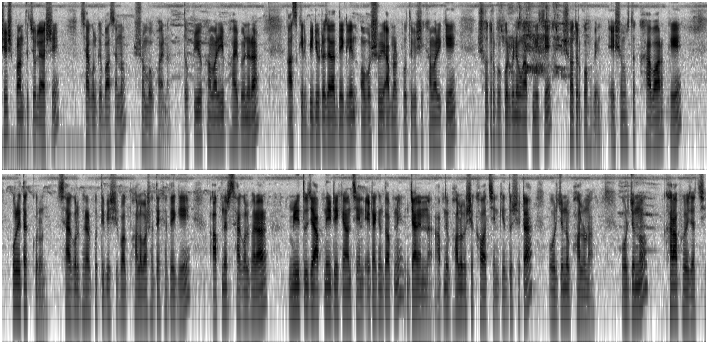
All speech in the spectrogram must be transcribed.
শেষ প্রান্তে চলে আসে। ছাগলকে বাঁচানো সম্ভব হয় না। তো প্রিয় খামারি ভাই বোনেরা আজকের ভিডিওটা যারা দেখলেন, অবশ্যই আপনার প্রতিবেশী খামারিকে সতর্ক করবেন এবং আপনি নিচে সতর্ক হবেন। এই সমস্ত খাবারকে পরিত্যাগ করুন। ছাগল ভেড়ার প্রতি বেশিরভাগ ভালোবাসা দেখাতে গিয়ে আপনার ছাগল ভেড়ার মৃত্যু যে আপনি ডেকে আনছেন, এটা কিন্তু আপনি জানেন না। আপনি ভালোবেসে খাওয়াচ্ছেন, কিন্তু সেটা ওর জন্য ভালো না। ওর জন্য খারাপ হয়ে যাচ্ছে।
